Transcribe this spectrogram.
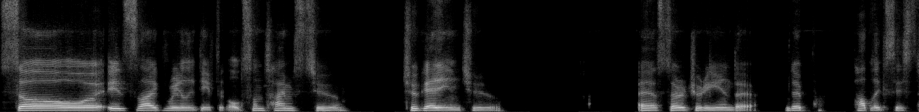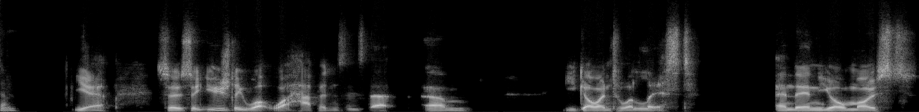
So it's like really difficult sometimes to to get into uh, surgery in the the public system. yeah. So, so usually what what happens is that um, you go into a list, and then your most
